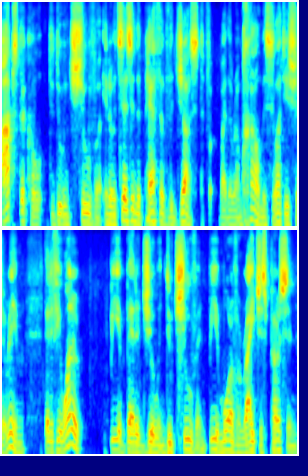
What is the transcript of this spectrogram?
obstacle to doing tshuva. You know, it says in the Path of the Just by the Ramchal, Mesilat Yesharim, that if you want to be a better Jew and do tshuva and be more of a righteous person,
